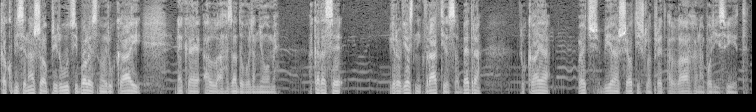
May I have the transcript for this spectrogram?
kako bi se našao pri ruci bolesnoj rukaji, neka je Allah zadovoljan njome. A kada se vjerovjesnik vratio sa Bedra, rukaja već bijaše otišla pred Allaha na bolji svijet.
